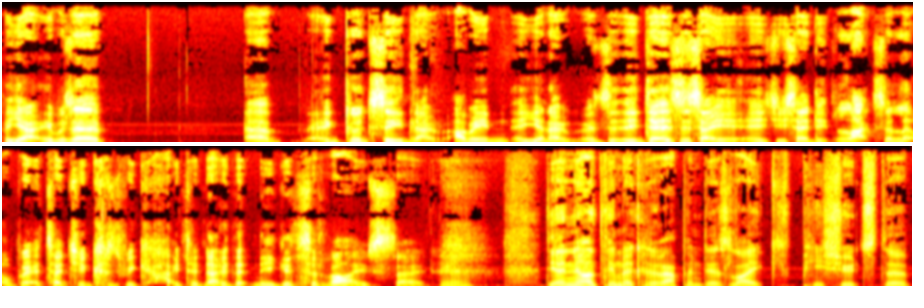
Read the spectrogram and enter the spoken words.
but yeah, it was a a, a good scene though. I mean, you know, as, as I say, as you said, it lacks a little bit of tension because we kind of know that Negan survives. So Yeah. The only other thing that could have happened is like he shoots the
